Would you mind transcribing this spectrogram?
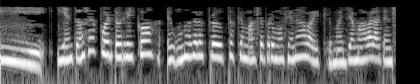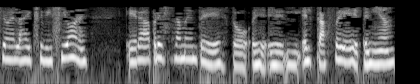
Y, y entonces Puerto Rico, uno de los productos que más se promocionaba y que más llamaba la atención en las exhibiciones, era precisamente esto, eh, el, el, café, tenían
